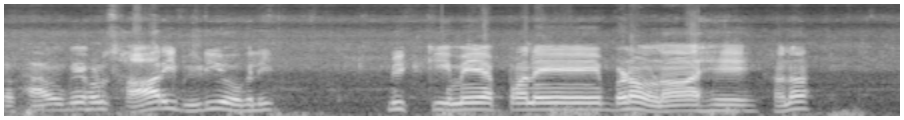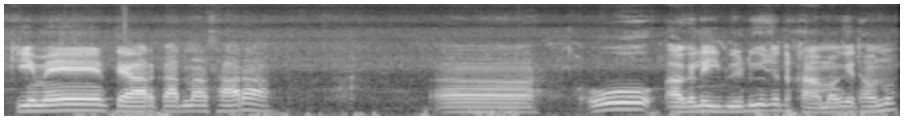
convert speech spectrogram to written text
ਦਿਖਾਉਂਗੇ ਹੁਣ ਸਾਰੀ ਵੀਡੀਓ ਅਗਲੀ ਵੀ ਕਿਵੇਂ ਆਪਾਂ ਨੇ ਬਣਾਉਣਾ ਇਹ, ਹਨਾ? ਕਿਵੇਂ ਤਿਆਰ ਕਰਨਾ ਸਾਰਾ। ਉਹ ਅਗਲੀ ਵੀਡੀਓ 'ਚ ਦਿਖਾਵਾਂਗੇ ਤੁਹਾਨੂੰ।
